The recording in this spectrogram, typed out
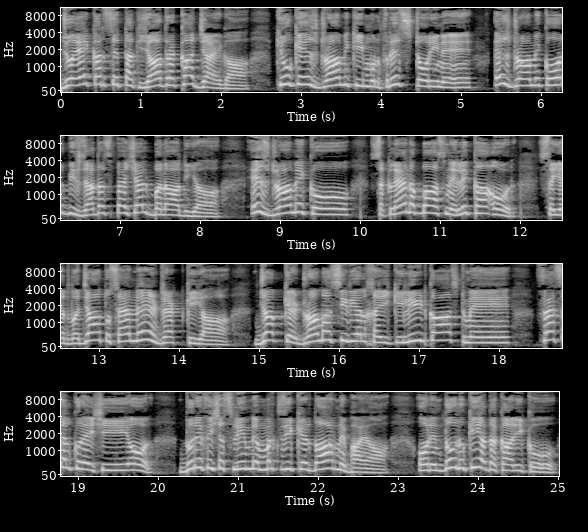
जो एक अरसे तक याद रखा जाएगा। क्योंकि इस ड्रामे की मुनफरद स्टोरी ने इस ड्रामे को और भी ज़्यादा स्पेशल बना दिया। इस ड्रामे को सकलैन अब्बास ने लिखा और सैयद वजात हुसैन ने डायरेक्ट किया, जबकि ड्रामा सीरियल खई की लीड कास्ट में फैसल कुरैशी और दुरेफिश असलीम ने मरकजी किरदार निभाया और इन दोनों की अदाकारी को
